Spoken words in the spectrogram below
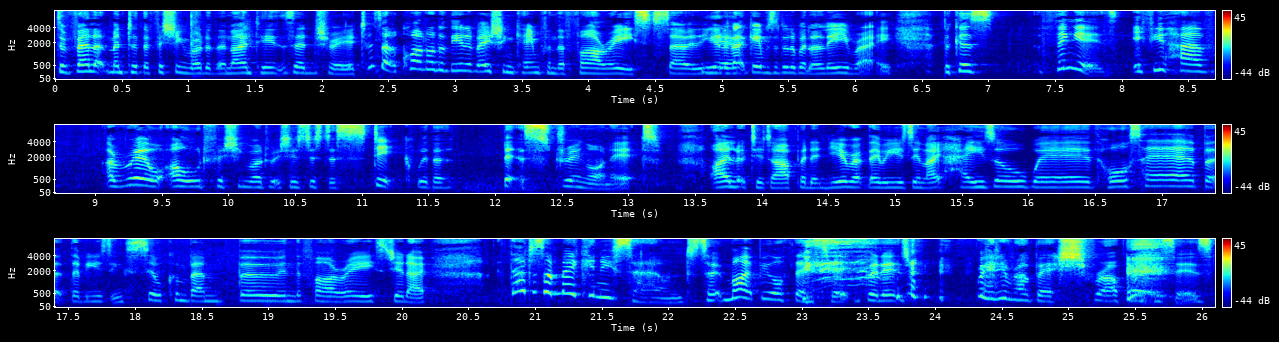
development of the fishing rod in the 19th century. It turns out quite a lot of the innovation came from the Far East. So, you know, Yeah. that gave us a little bit of leeway. Because the thing is, if you have a real old fishing rod, which is just a stick with a bit of string on it. I looked it up, and in Europe they were using like hazel with horsehair, but they were using silken bamboo in the Far East. You know, that doesn't make any sound, so it might be authentic, but it's really rubbish for our purposes.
